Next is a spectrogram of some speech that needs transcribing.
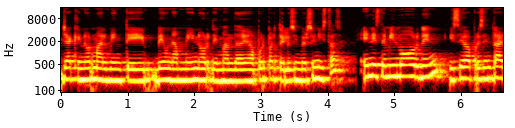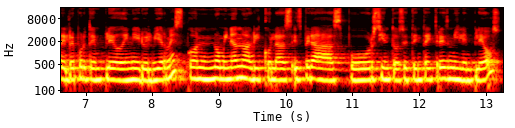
ya que normalmente ve una menor demanda por parte de los inversionistas. En este mismo orden se va a presentar el reporte de empleo de enero el viernes con nóminas no agrícolas esperadas por 173 mil empleos,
